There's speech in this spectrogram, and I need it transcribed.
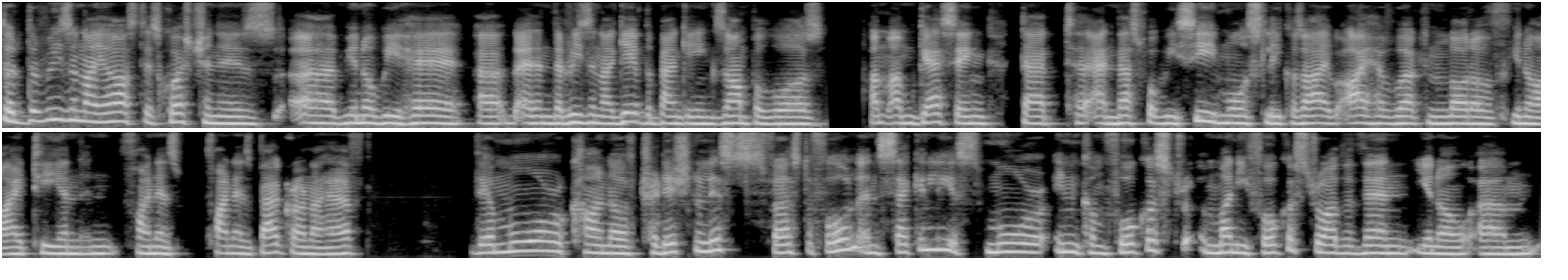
The the reason I asked this question is, uh, you know, we hear, uh, and the reason I gave the banking example was I'm, I'm guessing that, uh, and that's what we see mostly because I, I have worked in a lot of, you know, IT and, and finance, finance background I have. They're more kind of traditionalists, first of all. And secondly, it's more income focused, money focused rather than, you know, um,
